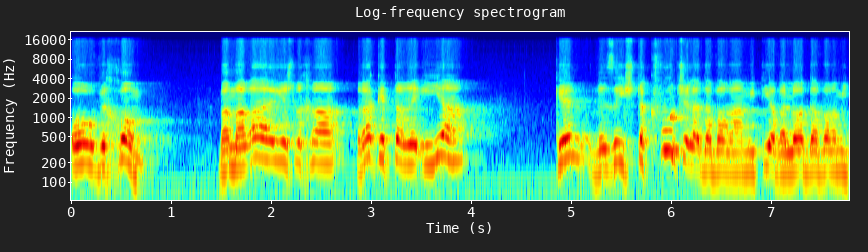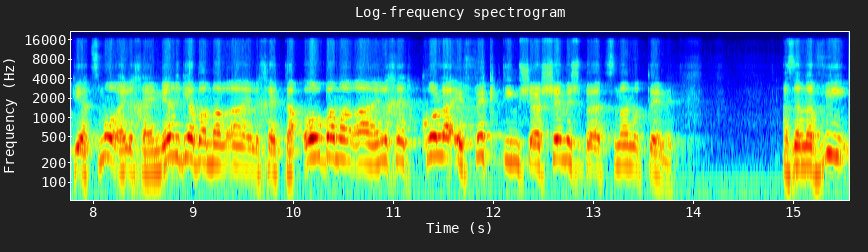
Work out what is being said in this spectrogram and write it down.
אור וחום. במראה יש לך רק את הראייה, כן? וזה השתקפות של הדבר האמיתי, אבל לא הדבר האמיתי עצמו. אין לך אנרגיה במראה, אין לך את האור במראה, אין לך את כל האפקטים שהשמש בעצמה נותנת. אז הנביא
